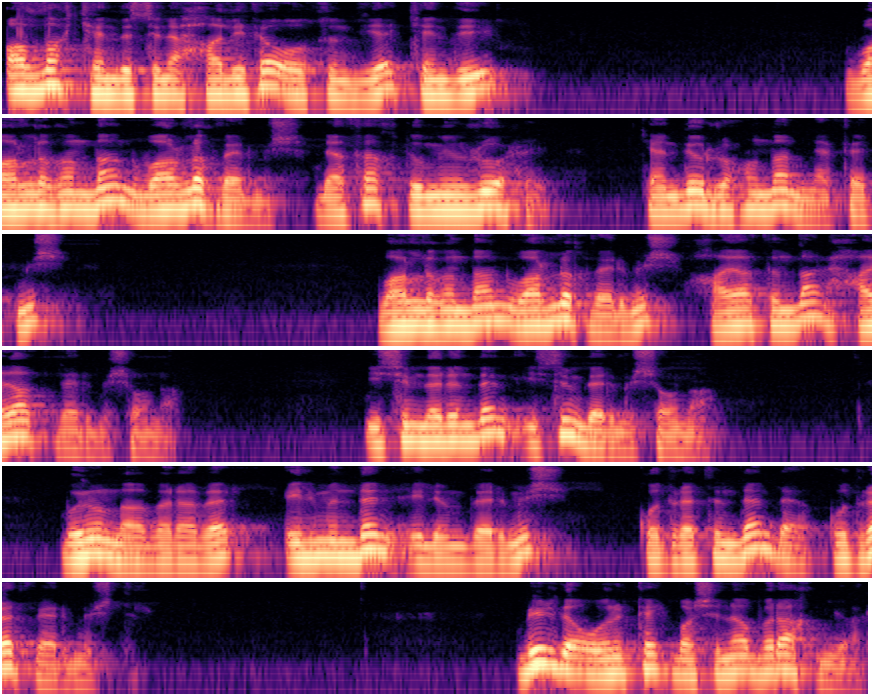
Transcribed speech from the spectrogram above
Allah kendisine halife olsun diye kendi varlığından varlık vermiş. Nefektu min ruhi. Kendi ruhundan nefetmiş. Varlığından varlık vermiş. Hayatından hayat vermiş ona. İsimlerinden isim vermiş ona. Bununla beraber ilminden ilim vermiş, kudretinden de kudret vermiştir. Bir de onu tek başına bırakmıyor.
